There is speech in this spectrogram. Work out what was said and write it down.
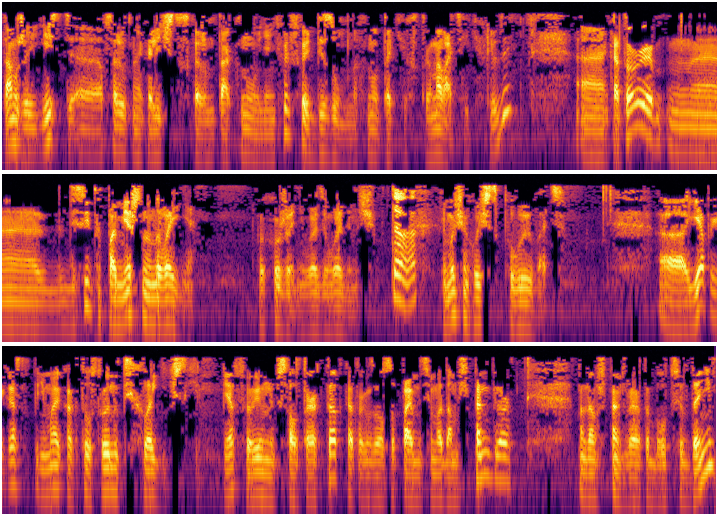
Там же есть э, абсолютное количество, скажем так, ну, я не хочу сказать безумных, но таких странноватеньких людей, э, которые э, действительно помешаны на войне в окружении Владимира Владимировича. Так. Им очень хочется повоевать. А, я прекрасно понимаю, как это устроено психологически. Я в свое время написал трактат, который назывался «Памяти мадам Шпенглер». Мадам Шпенглер это был псевдоним,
